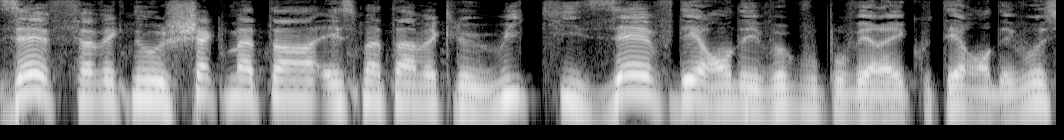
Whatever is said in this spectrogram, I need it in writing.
Zef avec nous chaque matin et ce matin avec le Wiki Zef des rendez-vous que vous pouvez réécouter. Rendez-vous sur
